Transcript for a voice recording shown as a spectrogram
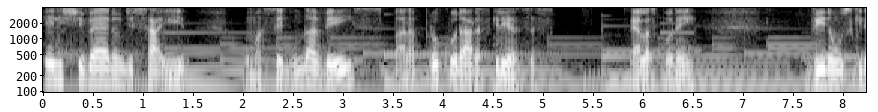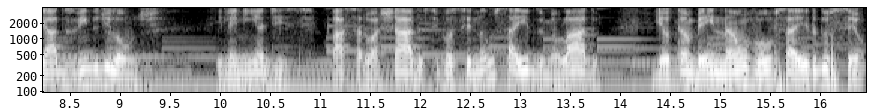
eles tiveram de sair uma segunda vez para procurar as crianças. Elas, porém, viram os criados vindo de longe. E Leninha disse: Pássaro achado, se você não sair do meu lado, eu também não vou sair do seu.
